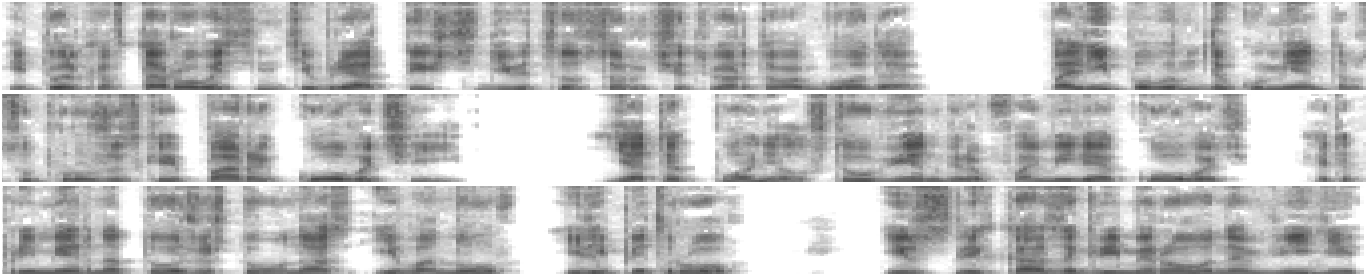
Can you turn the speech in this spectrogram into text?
и только 2 сентября 1944 года по липовым документам супружеской пары Ковачей, я так понял, что у венгров фамилия Ковач это примерно то же, что у нас Иванов или Петров, и в слегка загримированном виде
